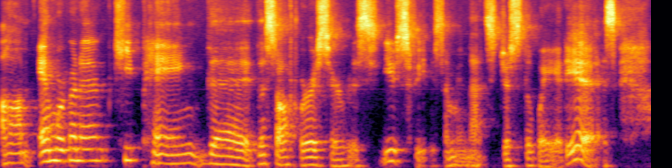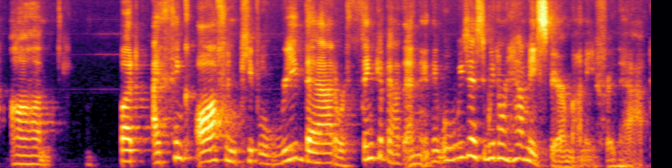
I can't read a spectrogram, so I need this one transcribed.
Um, and we're going to keep paying the, the software service use fees. I mean, that's just the way it is. Um, but I think often people read that or think about that and they think, well, we just, we don't have any spare money for that.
